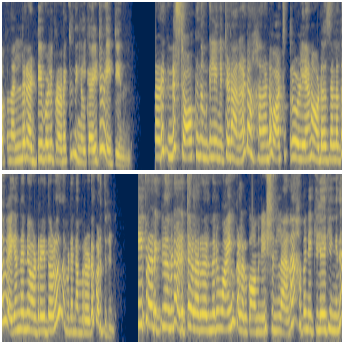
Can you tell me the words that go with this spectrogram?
അപ്പൊ നല്ലൊരു അടിപൊളി പ്രോഡക്റ്റ് നിങ്ങൾക്കായിട്ട് വെയിറ്റ് ചെയ്യുന്നുണ്ട്. പ്രോഡക്റ്റിന്റെ സ്റ്റോക്ക് നമുക്ക് ലിമിറ്റഡ് ആണ് കേട്ടോ. അതുകൊണ്ട് വാട്സപ്പ് ത്രൂ ഉള്ളിയാണ് ഓർഡേഴ്സ് ഉള്ളത്. വേഗം തന്നെ ഓർഡർ ചെയ്തോളൂ. നമ്മുടെ നമ്പർ ഇവിടെ കൊടുത്തിട്ടുണ്ട്. ഈ പ്രോഡക്റ്റ് നമ്മുടെ അടുത്ത കളർ വരുന്ന ഒരു വൈൻ കളർ കോമ്പിനേഷനിലാണ് അപ്പൊ നെക്കിലേക്ക് ഇങ്ങനെ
